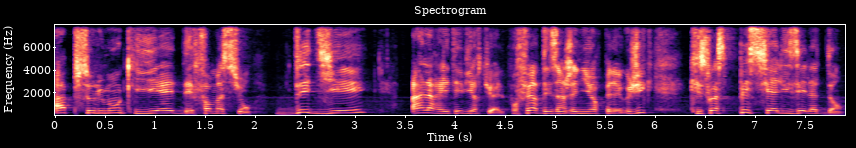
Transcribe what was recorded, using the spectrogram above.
absolument qu'il y ait des formations dédiées à la réalité virtuelle pour faire des ingénieurs pédagogiques qui soient spécialisés là-dedans.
